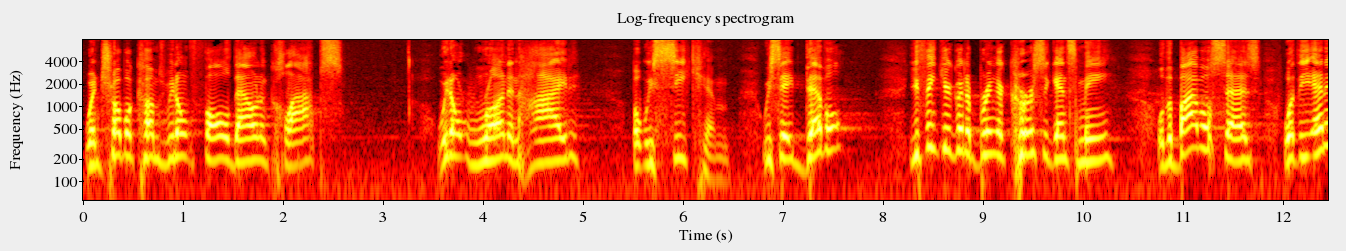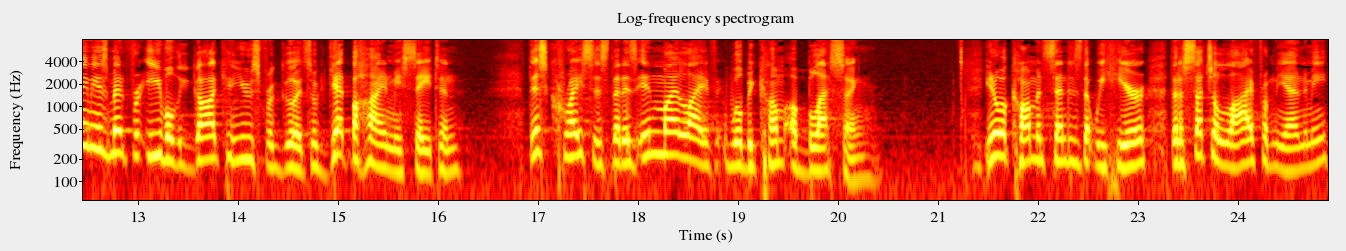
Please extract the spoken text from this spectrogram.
When trouble comes, we don't fall down and collapse. We don't run and hide, but we seek Him. We say, Devil, you think you're going to bring a curse against me? Well, the Bible says what the enemy is meant for evil, that God can use for good. So get behind me, Satan. This crisis that is in my life will become a blessing. You know a common sentence that we hear that is such a lie from the enemy?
